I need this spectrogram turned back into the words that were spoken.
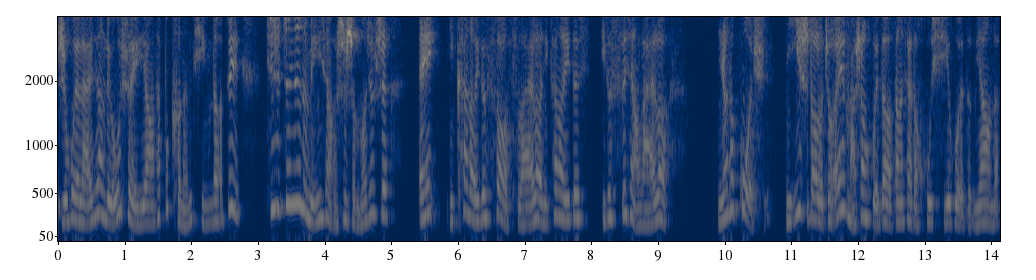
直会来，像流水一样，它不可能停的。所以其实真正的冥想是什么？就是哎，你看到一个 thoughts 来了，你看到一个一个思想来了，你让它过去，你意识到了之后，哎，马上回到当下的呼吸或者怎么样的，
